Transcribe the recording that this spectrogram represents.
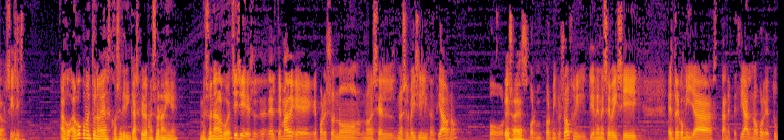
exacto. Sí, sí. Algo, algo comentó una vez José Trincas, creo, me suena ahí, ¿eh? Me suena algo, ¿eh? Sí, sí, es el, el tema de que, que por eso no, no es el no es el Basic licenciado, ¿no? Por, Eso es. por, por Microsoft y tienen ese Basic entre comillas tan especial, ¿no? Porque tú,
